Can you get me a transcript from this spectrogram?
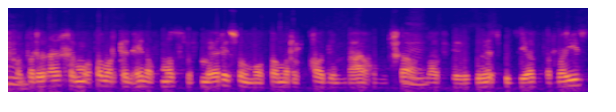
الفترة آخر مؤتمر كان هنا في مصر في مارس والمؤتمر القادم معاهم إن شاء. الله في بمناسبة زيارة الرئيس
